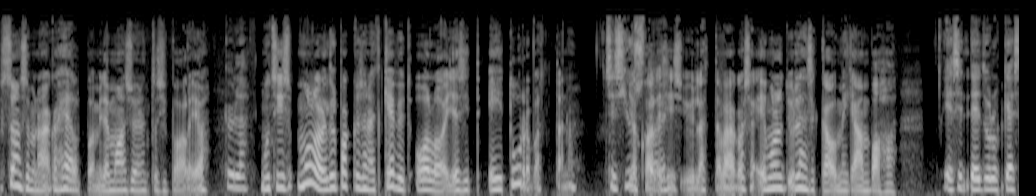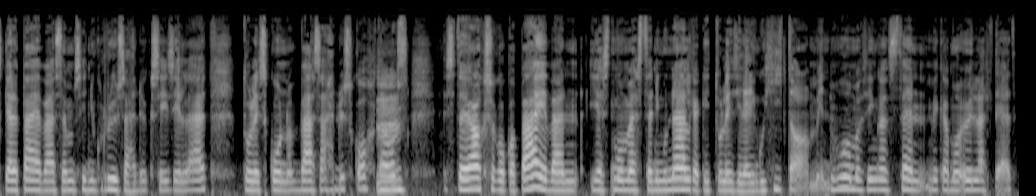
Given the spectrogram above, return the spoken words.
Se on semmoinen aika helppo, mitä mä oon syönyt tosi paljon. Kyllä. Mutta siis mulla oli kyllä pakko sanoa, että kevyt olo ja sitten ei turvottanut. Siis just joka toi. oli siis yllättävää, koska ei mulla nyt yleensäkään ole mikään paha. Ja sitten ei tullut keskellä päivää semmoisia niinku rysähdyksiä sillä, että tulisi kunnon väsähdyskohtaus. Mm. Sitä jakso koko päivän ja sitten mun mielestä niinku nälkäkin tuli silleen niinku hitaammin. Huomasin myös sen, mikä mua yllätti, että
